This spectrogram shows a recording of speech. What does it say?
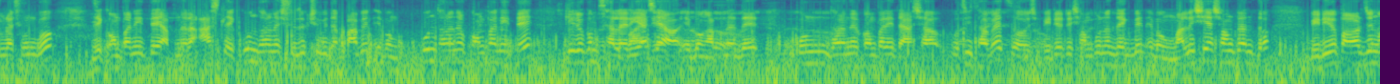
আমরা শুনব যে কোম্পানিতে আপনারা আসলে কোন ধরনের সুযোগ সুবিধা পাবেন এবং কোন ধরনের কোম্পানিতে কীরকম স্যালারি আসে এবং আপনাদের কোন ধরনের কোম্পানিতে আসা উচিত হবে। তো ভিডিওটি সম্পূর্ণ দেখবেন এবং মালয়েশিয়া সংক্রান্ত ভিডিও পাওয়ার জন্য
